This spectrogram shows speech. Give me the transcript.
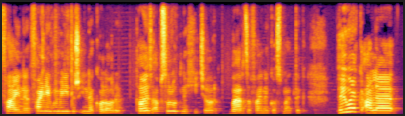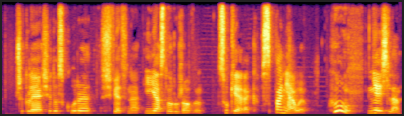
Fajne, fajnie jakby mieli też inne kolory. To jest absolutny hicior. Bardzo fajny kosmetyk. Pyłek, ale przykleja się do skóry. Świetne. I jasno-różowy. Cukierek. Wspaniały. Huh, nieźle.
